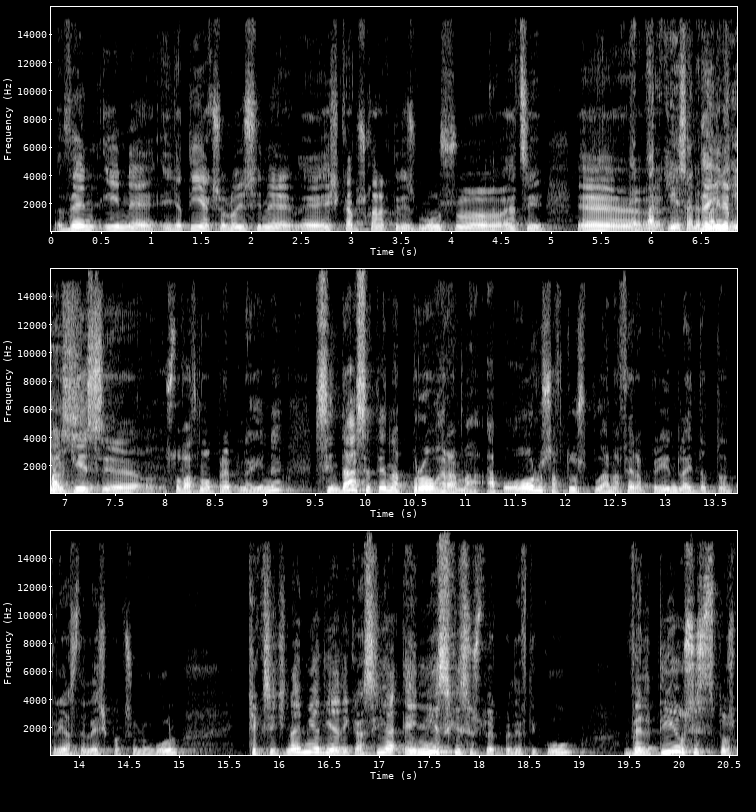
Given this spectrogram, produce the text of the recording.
δεν είναι, γιατί η αξιολόγηση είναι, ε, έχει κάποιους χαρακτηρισμούς, ε, έτσι, ε, επαρκής, δεν είναι επαρκής ε, στο βαθμό που πρέπει να είναι, συντάσσεται ένα πρόγραμμα από όλους αυτούς που αναφέρα πριν, δηλαδή τα, τα τρία στελέχη που αξιολογούν, και ξεκινάει μια διαδικασία ενίσχυσης του εκπαιδευτικού, βελτίωσης της προσ...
